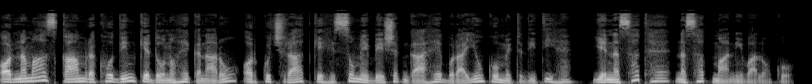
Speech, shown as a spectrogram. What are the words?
اور نماز کام رکھو دن کے دونوں کناروں اور کچھ رات کے حصوں میں بے شک گاہے برائیوں کو مٹ دیتی ہے یہ نصحت ہے، نصحت مانی والوں کو۔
